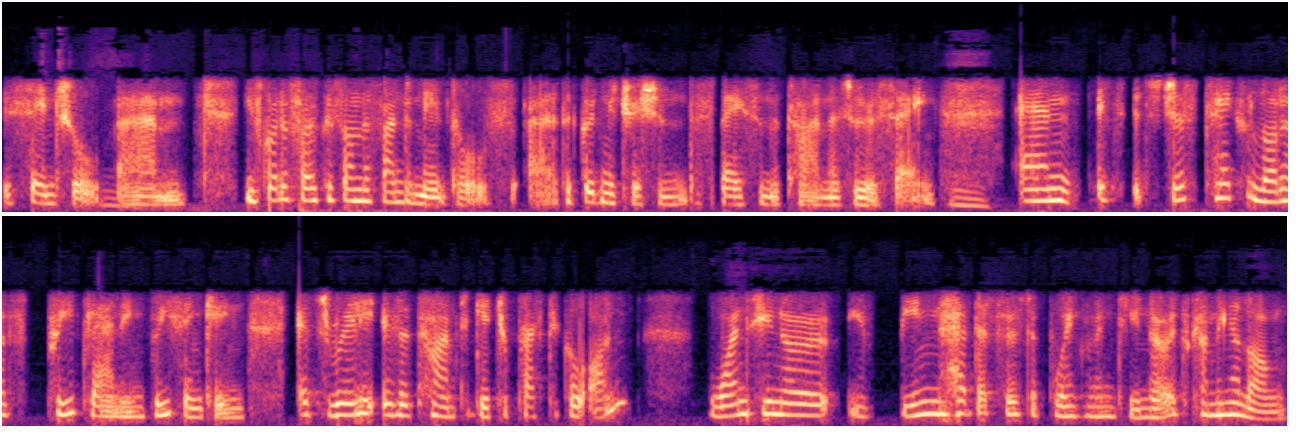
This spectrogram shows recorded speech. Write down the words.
essential. Mm. Um, you've got to focus on the fundamentals, uh, the good nutrition, the space, and the time, as we were saying. Mm. And it it just takes a lot of pre-planning, pre-thinking. It really is a time to get your practical on. Once you know you've been had that first appointment, you know it's coming along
